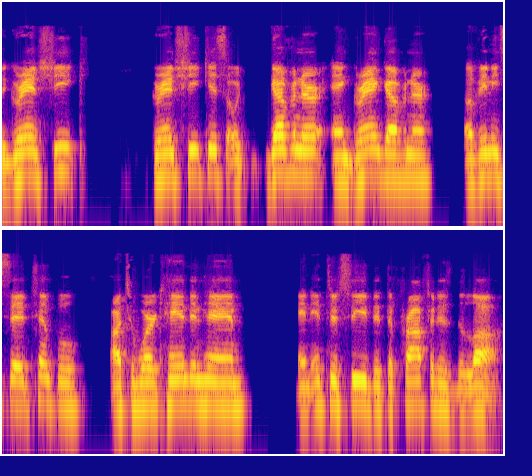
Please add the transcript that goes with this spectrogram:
the Grand Sheikh, Grand Sheikhess, or governor and grand governor of any said temple are to work hand in hand and intercede that the prophet is the law.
